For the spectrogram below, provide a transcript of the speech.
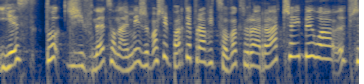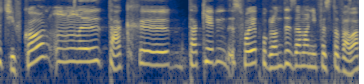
Jest to dziwne, co najmniej, że właśnie partia prawicowa, która raczej była przeciwko, mm, tak, y, takie swoje poglądy zamanifestowała.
